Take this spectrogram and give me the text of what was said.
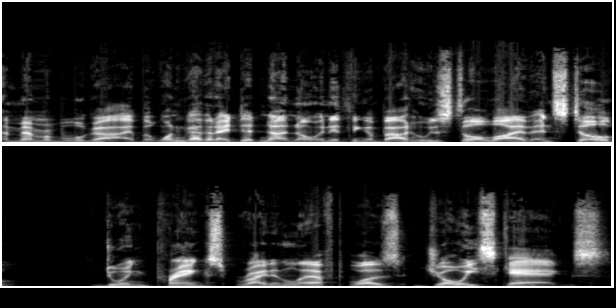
A memorable guy. But one guy that I did not know anything about, who is still alive and still doing pranks right and left was Joey Skaggs.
